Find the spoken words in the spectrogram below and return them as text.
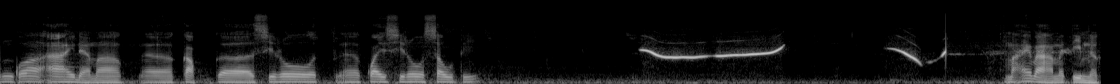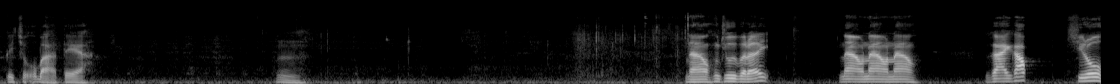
Không có ai để mà uh, cọc uh, siro uh, quay siro sâu tí. Mãi bà mới tìm được cái chỗ bà tè à? ừ. nào không chui vào đấy. Nào nào nào. Gai góc siro.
